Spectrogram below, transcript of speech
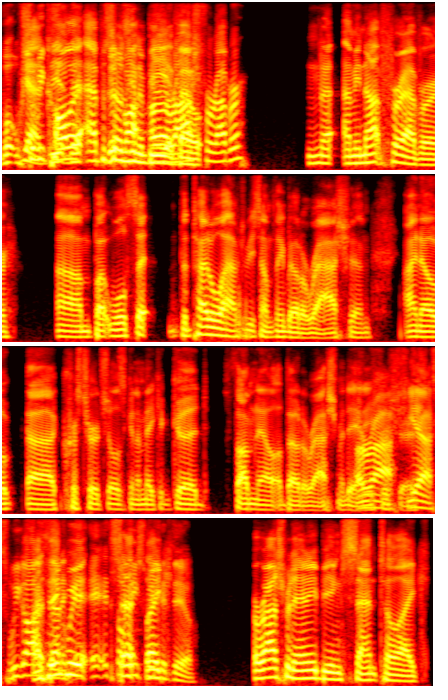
What, should Yeah, we the- call the it? episode's Goodbye- gonna be Arash about- forever. no, I mean not forever. Um, but we'll say the title will have to be something about Arash, and I know uh Chris Churchill is gonna make a good thumbnail about Arash Madani. for Arash. sure. Yes, we got. I think we It's the said, least we like, could do. Arash Madani being sent to like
